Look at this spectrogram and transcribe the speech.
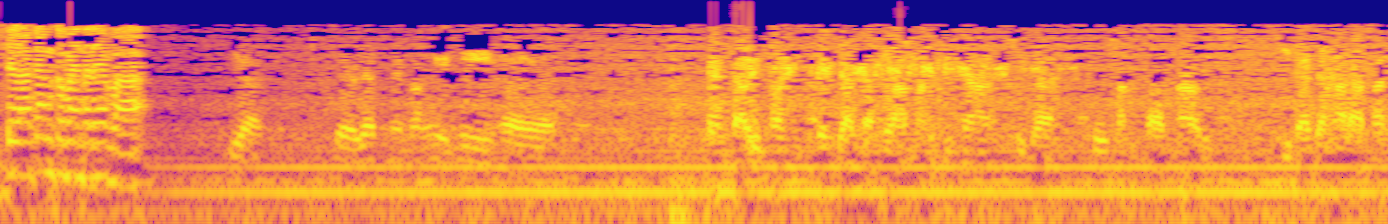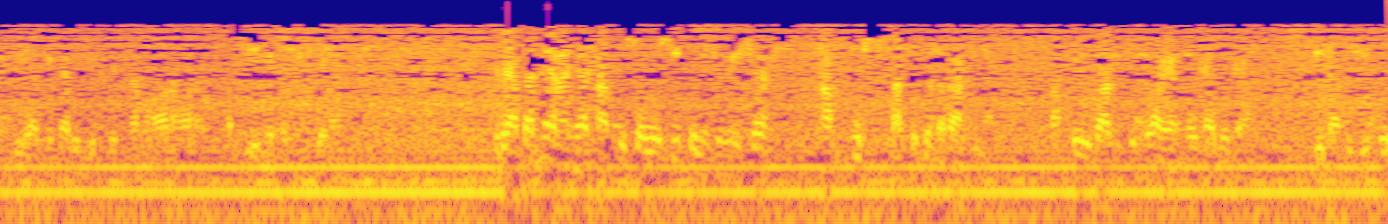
Silakan komentarnya Pak. ya, saya lihat memang ini eh, mentalitas penjaga selama ini kan sudah rusak total. Tidak ada harapan bila kita dipimpin sama orang-orang seperti ini pemikiran. Kelihatannya hanya satu solusi untuk Indonesia, hapus satu generasi. Tampilkan semua yang muda-muda. Tidak begitu,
